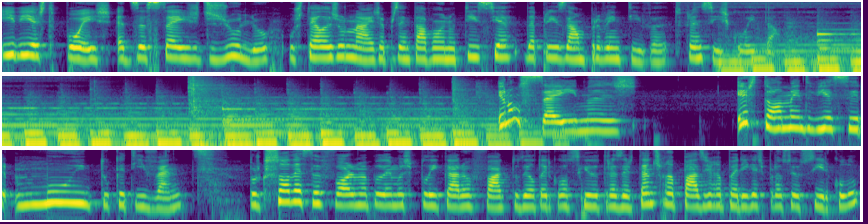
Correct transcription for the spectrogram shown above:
e dias depois, a 16 de julho, os telejornais apresentavam a notícia da prisão preventiva de Francisco Leitão. Eu não sei, mas este homem devia ser muito cativante porque só dessa forma podemos explicar o facto de ele ter conseguido trazer tantos rapazes e raparigas para o seu círculo,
